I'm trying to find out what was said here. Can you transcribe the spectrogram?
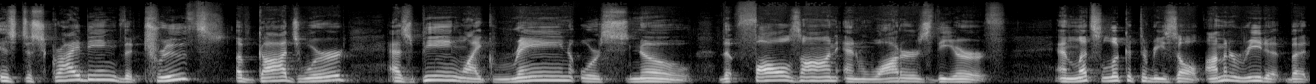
is describing the truths of God's word as being like rain or snow that falls on and waters the earth. And let's look at the result. I'm going to read it, but,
